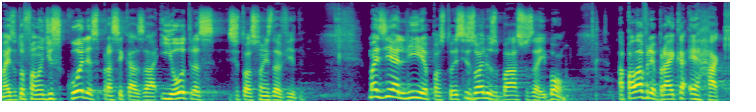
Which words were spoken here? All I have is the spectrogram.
Mas eu estou falando de escolhas para se casar e outras situações da vida. Mas e a Lia, pastor, esses olhos baços aí? Bom, a palavra hebraica é hack.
